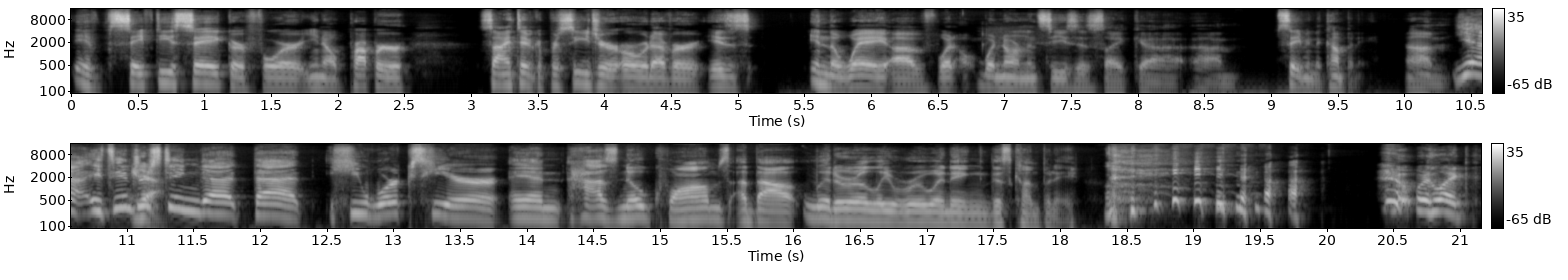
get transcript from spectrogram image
if safety's sake or for you know proper scientific procedure or whatever is in the way of what what Norman sees as like uh, um, saving the company. Um, Yeah, it's interesting that that he works here and has no qualms about literally ruining this company. We're like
